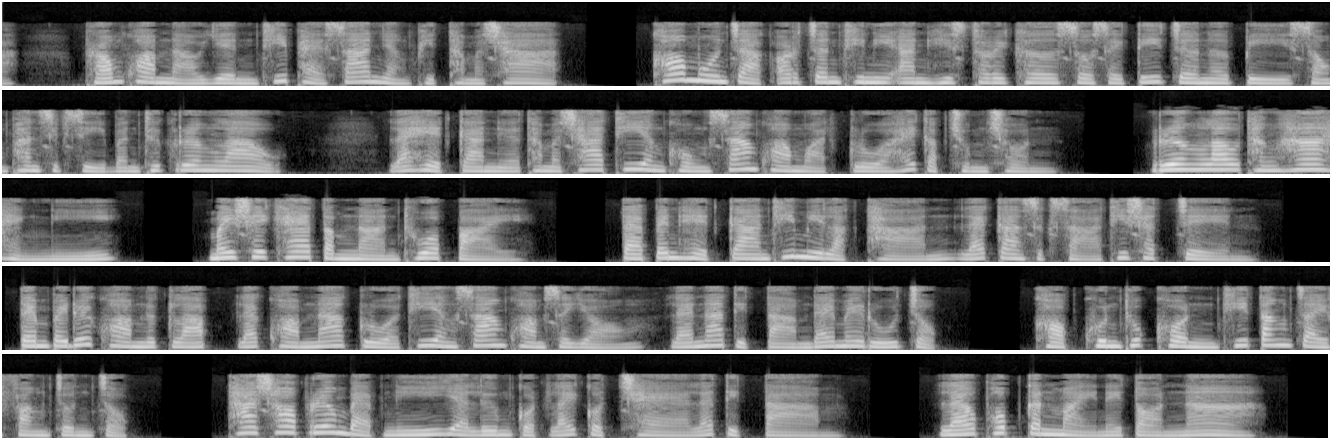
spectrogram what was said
พร้อมความหนาวเย็นที่แผ่ซ่านอย่างผิดธรรมชาติ ข้อมูลจาก Argentinian Historical Society Journal ปี 2014 บันทึกเรื่องเล่า และเหตุการณ์เหนือธรรมชาติที่ยังคงสร้างความหวาดกลัวให้กับชุมชน เรื่องเล่าทั้งห้าแห่งนี้ ไม่ใช่แค่ตำนานทั่วไป แต่เป็นเหตุการณ์ที่มีหลักฐานและการศึกษาที่ชัดเจน เต็มไปด้วยความลึกลับ และความน่ากลัวที่ยังสร้างความสยอง และน่าติดตามได้ไม่รู้จบ ขอบคุณทุกคนที่ตั้งใจฟังจนจบ ถ้าชอบเรื่องแบบนี้อย่าลืมกดไลค์กดแชร์และติดตาม แล้วพบกันใหม่ในตอนหน้า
